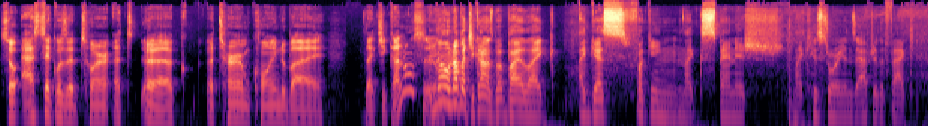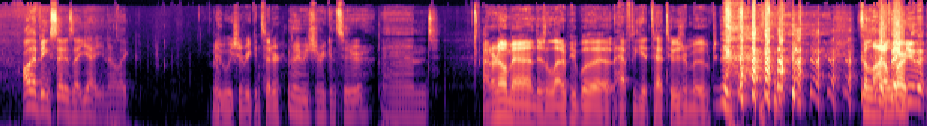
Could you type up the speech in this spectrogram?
So Aztec was a term a, uh, a term coined by like Chicanos. Or? No, not by Chicanos, but by like I guess fucking like Spanish like historians after the fact. All that being said is that yeah, you know, like Maybe we should reconsider. maybe we should reconsider and I don't know, man. There's a lot of people that have to get tattoos removed. it's a lot of They work. knew that-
